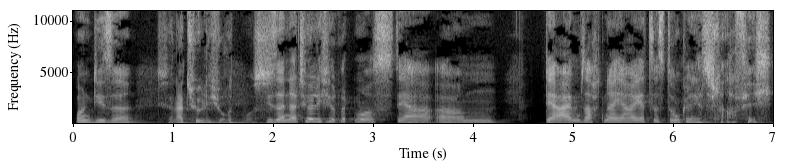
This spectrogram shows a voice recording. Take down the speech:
Und diese dieser natürliche Rhythmus. Dieser natürliche Rhythmus, der ähm, der einem sagt, na ja, jetzt ist dunkel, jetzt schlafe ich.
